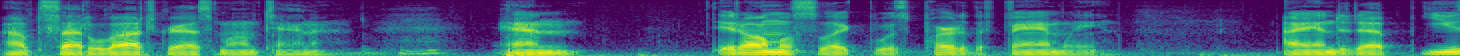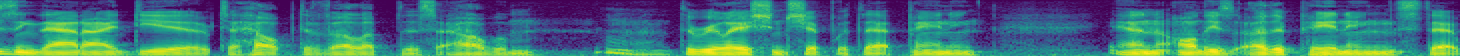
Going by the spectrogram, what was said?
outside of Lodge Grass, Montana, mm-hmm. and it almost like was part of the family. I ended up using that idea to help develop this album, mm. uh, the relationship with that painting, and all these other paintings that,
